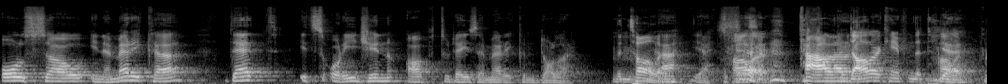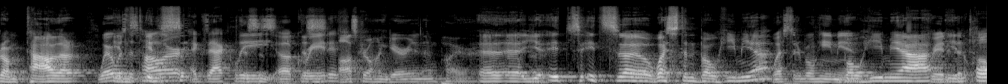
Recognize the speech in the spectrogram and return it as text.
also in America that it's origin of today's American dollar. The thaler. Ah, yes. Thaler. thaler. The dollar came from the taler. Yeah, from thaler. Where was in- the taler in- exactly This is, uh, this is created? Austro-Hungarian Empire. uh, uh, yeah, it's it's uh, Western Bohemia. Western Bohemia. Bohemia in the taler.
